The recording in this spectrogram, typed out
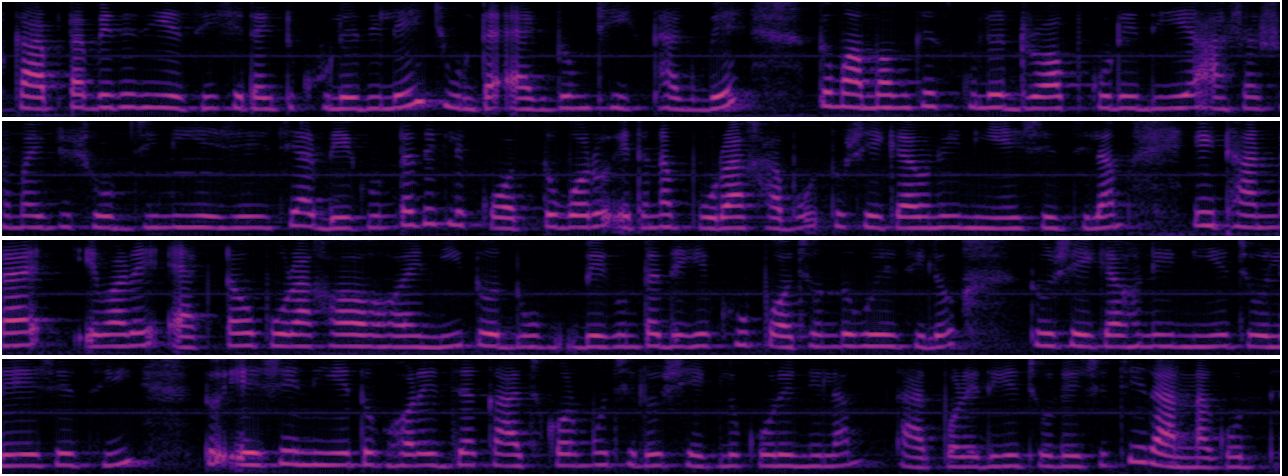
স্কার্ফটা বেঁধে দিয়েছি, সেটা একটু খুলে দিলেই চুলটা একদম ঠিক থাকবে। তো মামামকে স্কুলে ড্রপ করে দিয়ে আসার সময় একটু সবজি নিয়ে এসেছি। আর বেগুনটা দেখলে কত বড়, এটা না পোড়া খাব, তো সেই কারণেই নিয়ে এসেছিলাম। এই ঠান্ডায় এবারে একটাও পোড়া খাওয়া হয়নি, তো দু, বেগুনটা দেখে খুব পছন্দ হয়েছিল, তো সেই কারণেই নিয়ে চলে এসেছি। তো এসে নিয়ে তো ঘরের যা কাজকর্ম ছিল সেগুলো করে নিলাম, তারপরে দিকে চলে এসেছি রান্না করতে।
